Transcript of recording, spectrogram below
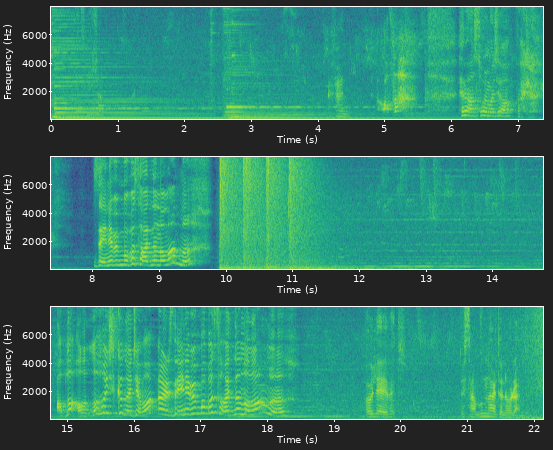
Gitmeyeceğim. Efendim? Hemen soruma cevap ver. Zeynep'in babası Adnan Alan mı? Abla Allah aşkına cevap ver. Zeynep'in babası Adnan Alan mı? Öyle evet. De sen bunu nereden öğrendin?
